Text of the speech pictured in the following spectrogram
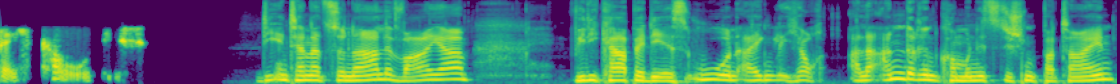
recht chaotisch. Die Internationale war ja, wie die KPDSU und eigentlich auch alle anderen kommunistischen Parteien,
